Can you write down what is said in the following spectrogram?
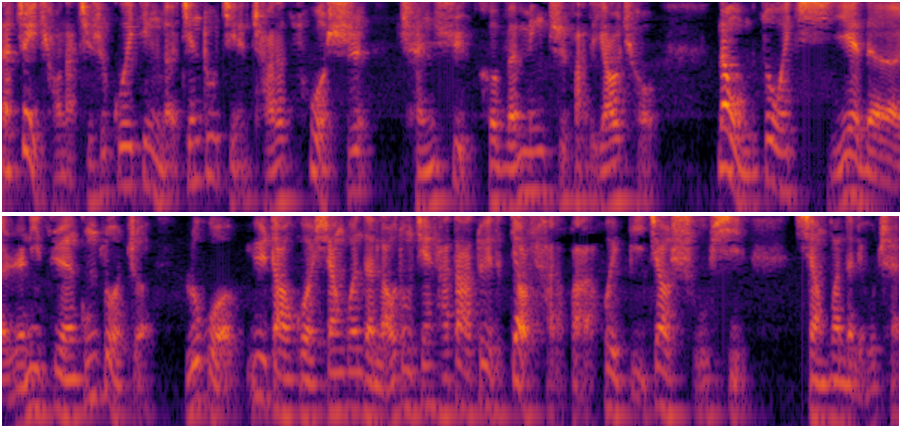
那这条呢，其实规定了监督检查的措施、程序和文明执法的要求。那我们作为企业的人力资源工作者，如果遇到过相关的劳动监察大队的调查的话，会比较熟悉相关的流程。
